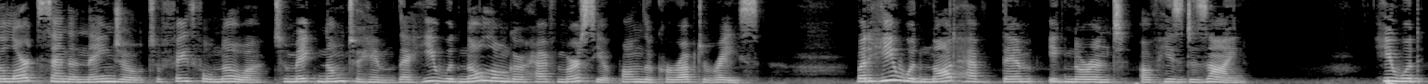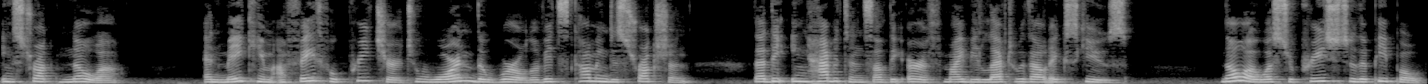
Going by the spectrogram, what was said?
the Lord sent an angel to faithful Noah to make known to him that he would no longer have mercy upon the corrupt race, but he would not have them ignorant of his design. He would instruct Noah and make him a faithful preacher to warn the world of its coming destruction, that the inhabitants of the earth might be left without excuse. Noah was to preach to the people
